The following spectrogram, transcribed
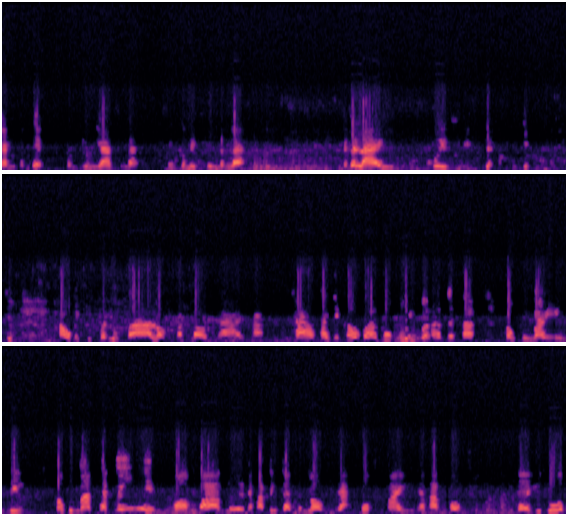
งั้นก็เก็บมันยุ่งยากใช่ไหมฉันก็ไม่ขึ้นมันแล้วไม่เป็นไรคุยเดี๋ยวเขาไม่คิดว่าหนูบ้าหรอกรับรองได้ค่ะค่ะใครที่เข้ามาขอบคุณมากนะคะขอบคุณมากจริงๆขอบคุณมากแทบไม่เห็นข้อความเลยนะคะ เป็นการทดลองระบบใหม่นะคะของเอ่อ YouTube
